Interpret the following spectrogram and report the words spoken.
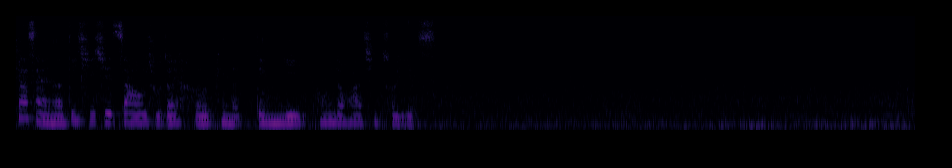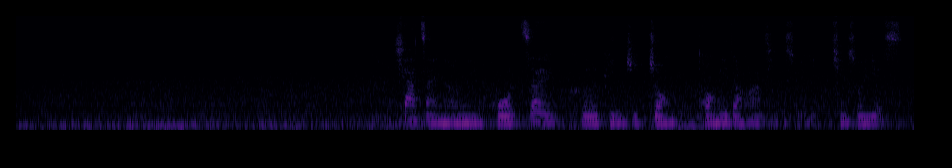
下载呢？第七届造物主对和平的定义，同意的话请说 yes。下载呢？你活在和平之中，同意的话请说，请说 yes。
